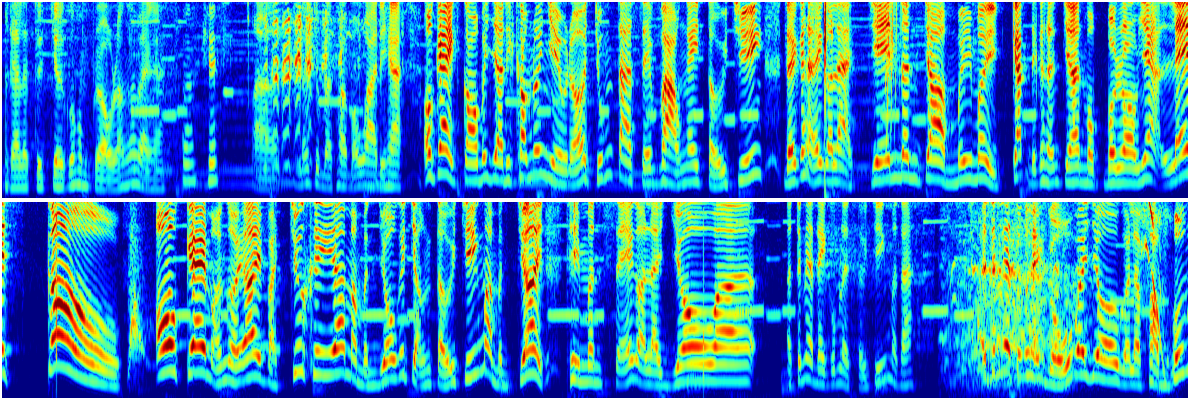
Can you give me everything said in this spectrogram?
thật ra là tôi chơi cũng không pro lắm các bạn à. Ok. À, nói chung là thôi bỏ qua đi ha. Ok còn bây giờ thì không nói nhiều nữa. Chúng ta sẽ vào ngay tự chiến Để có thể gọi là training cho Mimi Cách để có thể trở thành một pro nha. Let's go! Ok mọi người ơi Và trước khi á, mà mình vô cái trận tự chiến mà mình chơi Thì mình sẽ gọi là vô uh... à, Tính ra đây cũng là tự chiến mà ta. Ê, tính ra tôi có thể ngủ bá vô gọi là phòng huấn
